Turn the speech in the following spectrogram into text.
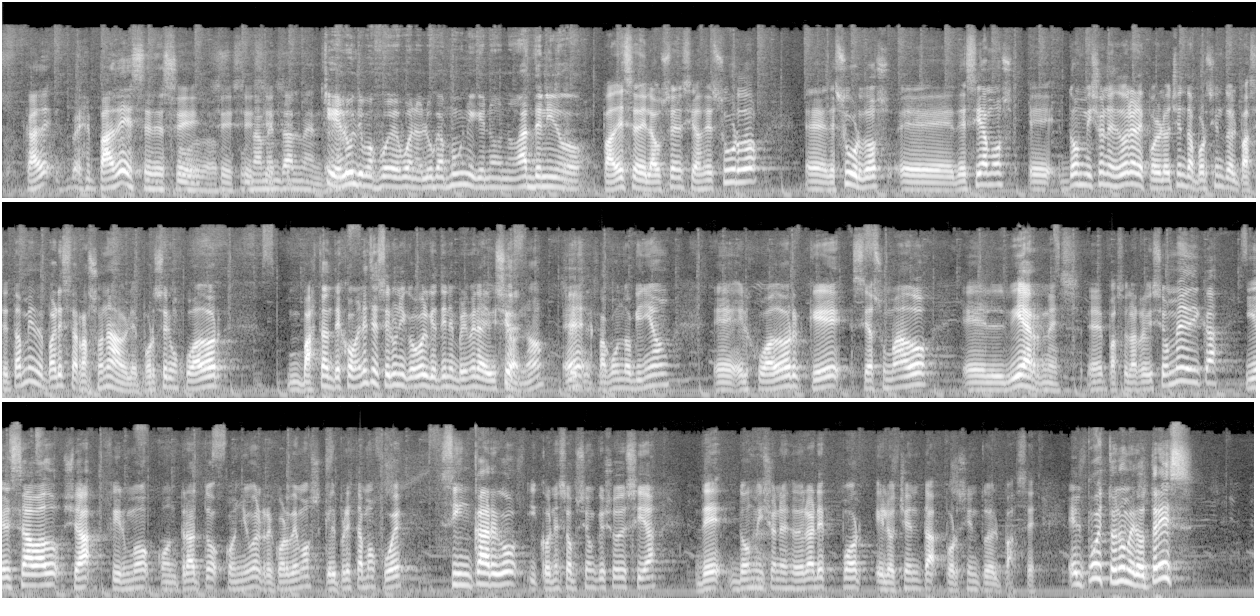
padece de zurdos, fundamentalmente. Sí, el último fue, bueno, Lucas Mugni, que no, no ha tenido... Padece de la ausencia de zurdo, eh, de zurdos. Eh, decíamos, eh, 2 millones de dólares por el 80% del pase. También me parece razonable, por ser un jugador bastante joven. Este es el único gol que tiene en Primera División, ¿no? Eh, Facundo Quiñón, el jugador que se ha sumado el viernes eh, pasó la revisión médica y el sábado ya firmó contrato con Newell. Recordemos que el préstamo fue sin cargo y con esa opción que yo decía de 2 millones de dólares por el 80% del pase. El puesto número 3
